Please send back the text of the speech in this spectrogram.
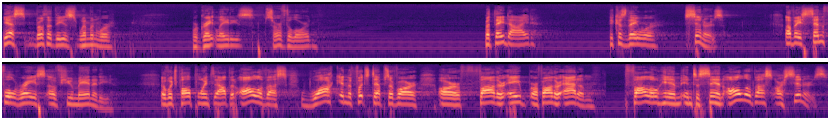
Yes, both of these women were, were great ladies, served the Lord. But they died because they were sinners of a sinful race of humanity, of which Paul points out that all of us walk in the footsteps of our, our, father, our father Adam, follow him into sin. All of us are sinners.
